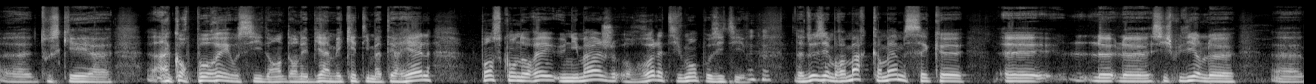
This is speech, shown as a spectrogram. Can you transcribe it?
euh, tout ce qui est incorporé aussi dans, les biens mais qui est immatériel, pense qu'on aurait une image relativement positive. Mm-hmm. La deuxième remarque quand même, c'est que le, le, si je puis dire, le, euh,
